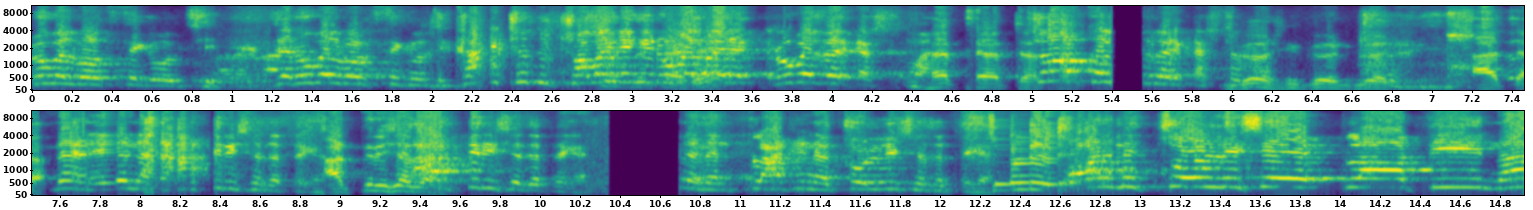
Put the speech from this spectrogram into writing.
রুবেল বক্স থেকে বলছি। যে রুবেল বক্স থেকে বলছি। খালি শুধু সবাই নাকি রুবেল ভাই রুবেল ভাইয়ের কাস্টমার আচ্ছা, আচ্ছা। সব খালি Rubel customer good good good আচ্ছা। না না আটত্রিশ হাজার টাকা। 38,000 আটত্রিশ হাজার টাকা। নেন প্লাটিনা চল্লিশ হাজার টাকা। অনলি চল্লিশে প্লাটিনা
